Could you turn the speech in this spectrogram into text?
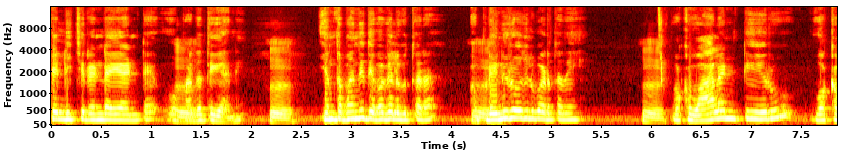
వెళ్ళి ఇచ్చి రెండు అయ్యా అంటే ఓ పద్ధతి కానీ ఇంతమంది ఇవ్వగలుగుతారా అప్పుడు ఎన్ని రోజులు పడుతుంది? ఒక వాలంటీరు ఒక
